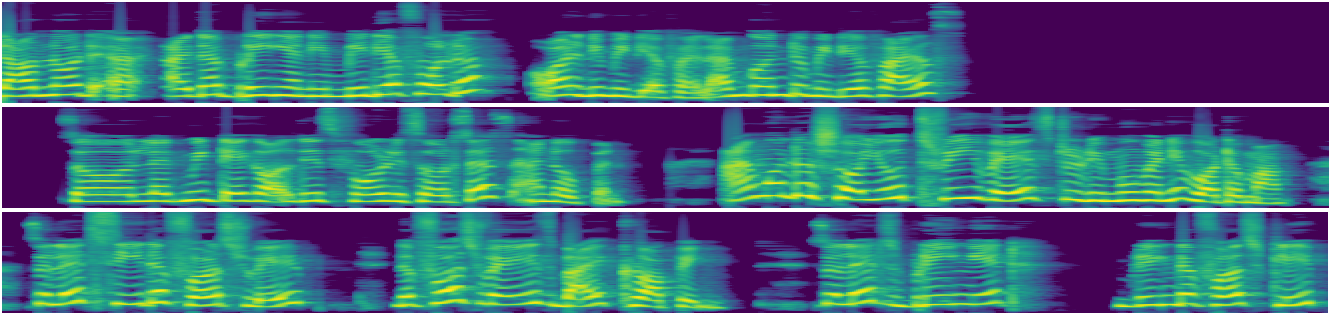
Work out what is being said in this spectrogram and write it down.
download, uh, either bring any media folder or any media file. I'm going to media files. So let me take all these four resources and open. I'm going to show you three ways to remove any watermark. So let's see the first way. The first way is by cropping. So let's bring it, bring the first clip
